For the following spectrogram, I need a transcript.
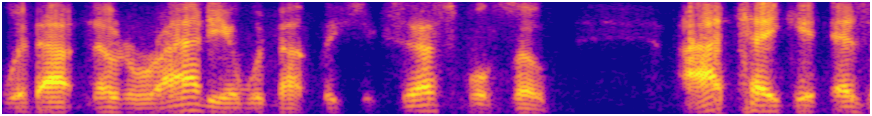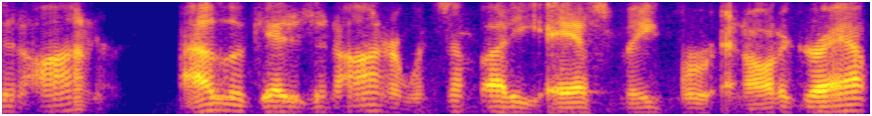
without notoriety, I would not be successful. So I take it as an honor. I look at it as an honor when somebody asks me for an autograph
